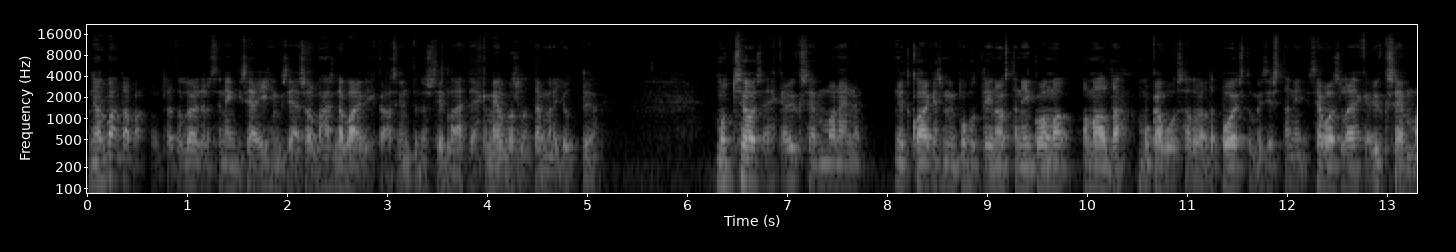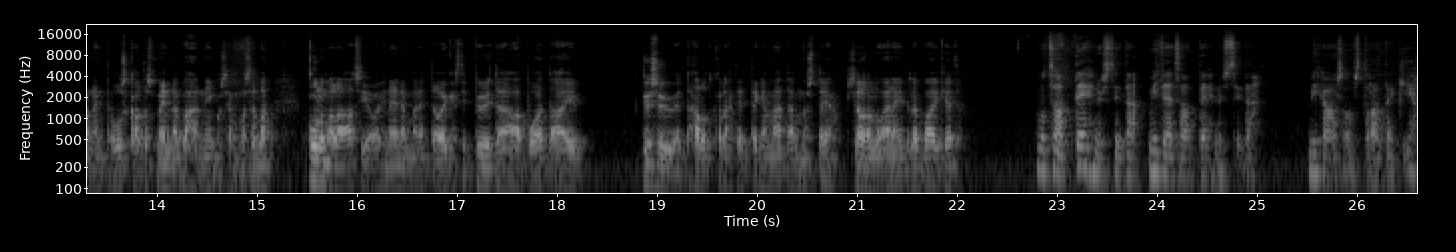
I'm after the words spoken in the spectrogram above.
Ne on vaan tapahtunut, että on löytänyt sen henkisiä ihmisiä ja se on vähän siinä vaivihkaa syntynyt sillä että ehkä meillä voisi olla tämmöinen juttu. Mutta se olisi ehkä yksi semmoinen nyt kun aikaisemmin puhuttiin noista niin kuin oma, omalta mukavuusalueelta poistumisista, niin se voisi olla ehkä yksi semmoinen, että uskaltaisi mennä vähän niin kuin semmoisella kulmalla asioihin enemmän, että oikeasti pyytää apua tai kysyy, että haluatko lähteä tekemään tämmöistä. Ja se on ollut aina itselle vaikeaa. Mutta sä oot tehnyt sitä. Miten sä oot tehnyt sitä? Mikä on sun strategia?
